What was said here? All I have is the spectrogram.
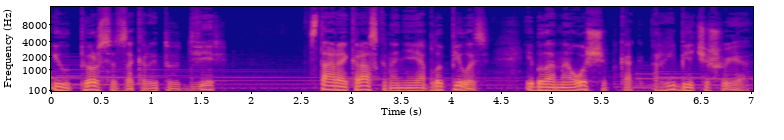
и уперся в закрытую дверь. Старая краска на ней облупилась и была на ощупь, как рыбья чешуя.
